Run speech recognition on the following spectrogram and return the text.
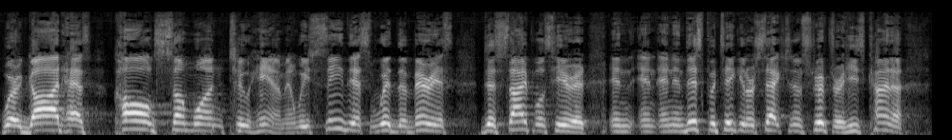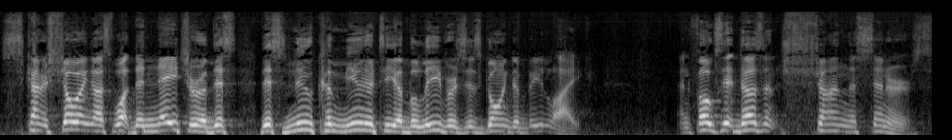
where God has called someone to Him. And we see this with the various disciples here. And, and, and in this particular section of Scripture, He's kind of kind of showing us what the nature of this, this new community of believers is going to be like. And, folks, it doesn't shun the sinners.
